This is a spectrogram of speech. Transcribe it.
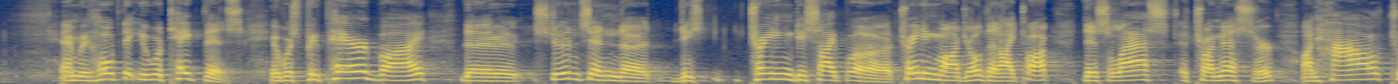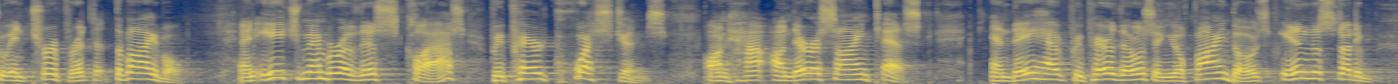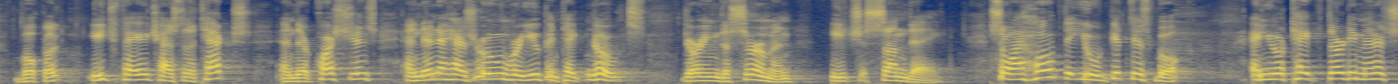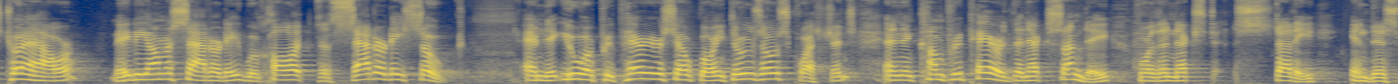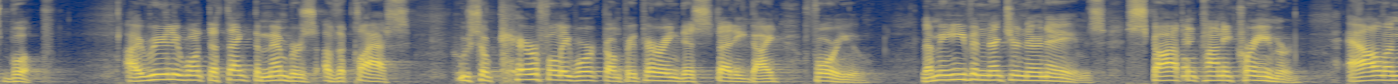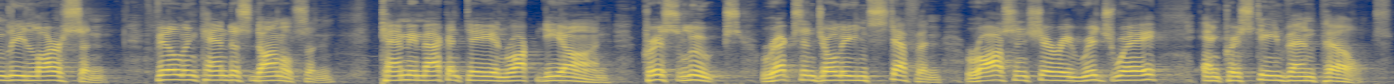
And we hope that you will take this. It was prepared by the students in the training disciple uh, training module that I taught this last trimester on how to interpret the Bible. And each member of this class prepared questions on, how, on their assigned task. And they have prepared those, and you'll find those in the study booklet. Each page has the text and their questions, and then it has room where you can take notes during the sermon each Sunday. So I hope that you will get this book and you'll take 30 minutes to an hour, maybe on a Saturday. We'll call it the Saturday Soak and that you will prepare yourself going through those questions and then come prepared the next Sunday for the next study in this book. I really want to thank the members of the class who so carefully worked on preparing this study guide for you. Let me even mention their names Scott and Connie Kramer, Al and Lee Larson, Phil and Candace Donaldson, Tammy McEntee and Rock Dion, Chris Lukes, Rex and Jolene Steffen, Ross and Sherry Ridgway, and Christine Van Pelt.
